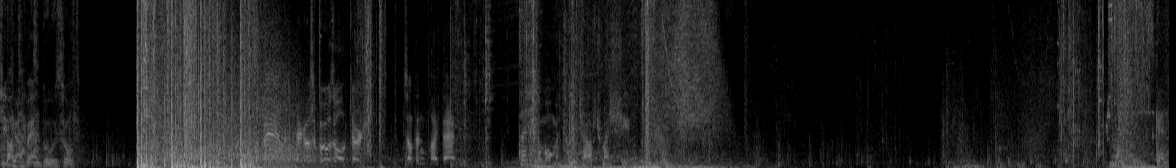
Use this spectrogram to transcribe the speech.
You got bamboozled. Bam! There goes a boozle third. Something like that. Taking a moment to recharge my shield. Scanning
